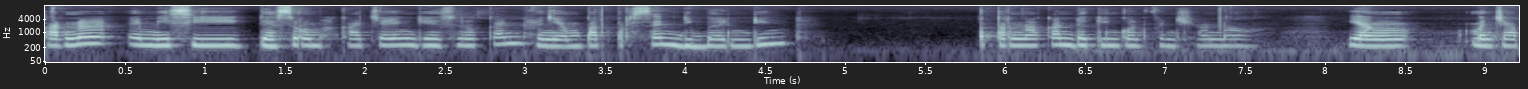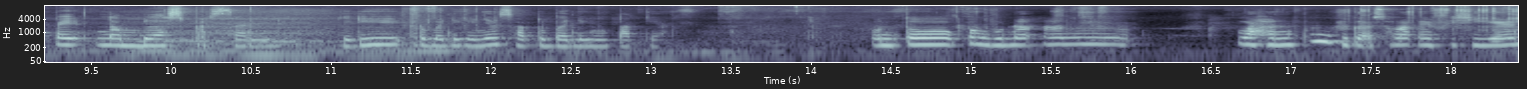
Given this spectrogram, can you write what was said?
Karena emisi gas rumah kaca yang dihasilkan hanya 4% dibanding peternakan daging konvensional yang mencapai 16%. Jadi perbandingannya 1 banding 4 ya. Untuk penggunaan lahan pun juga sangat efisien,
